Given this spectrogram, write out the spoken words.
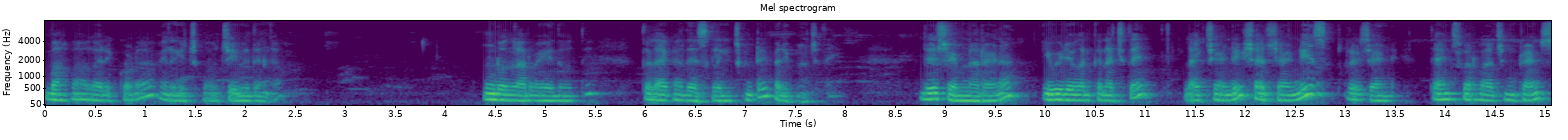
బాబా గారికి కూడా వెలిగించుకోవచ్చు ఈ విధంగా. మూడు వందల అరవై ఐదు వద్ది తుల ఏకాదశి వెలిగించుకుంటే మరి మంచిది జై శ్రీమనారాయణ ఈ వీడియో కనుక నచ్చితే లైక్ చేయండి షేర్ చేయండి సబ్స్క్రైబ్ చేయండి. థ్యాంక్స్ ఫర్ వాచింగ్ ఫ్రెండ్స్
